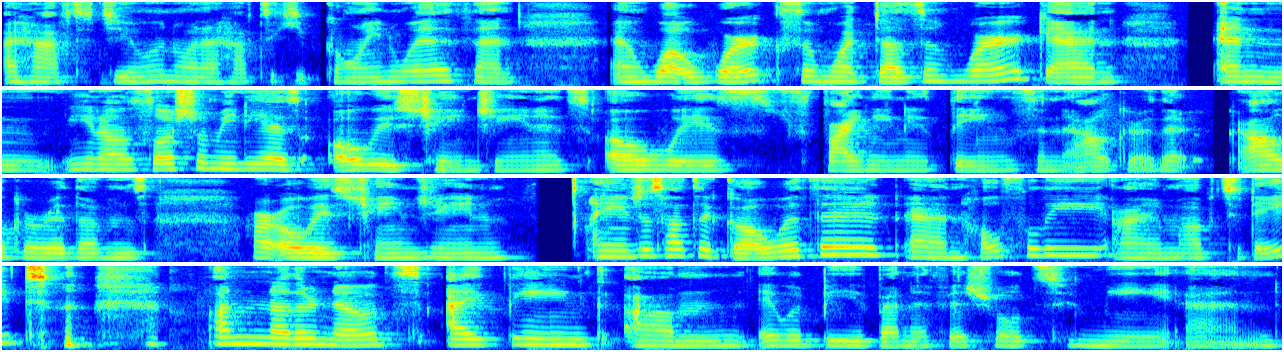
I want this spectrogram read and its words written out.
i have to do and what i have to keep going with and and what works and what doesn't work. And and you know social media is always changing. It's always finding new things and algorithm algorithms are always changing and you just have to go with it and hopefully i'm up to date. On another note i think um, it would be beneficial to me and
